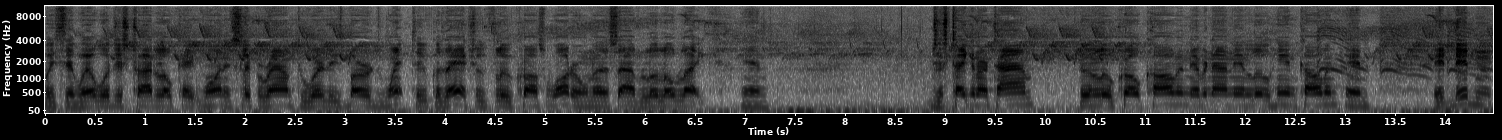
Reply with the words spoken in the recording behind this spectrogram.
we said, well, we'll just try to locate one and slip around to where these birds went to, because they actually flew across water on the other side of a little old lake. And just taking our time, doing a little crow calling, every now and then a little hen calling, and it didn't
